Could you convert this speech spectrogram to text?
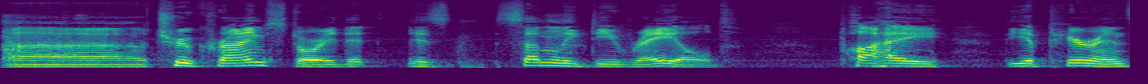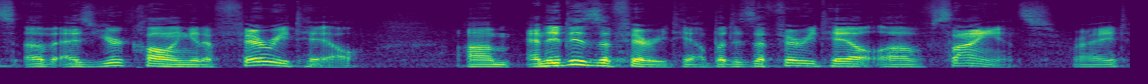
uh, true crime story that is suddenly derailed by the appearance of as you're calling it a fairy tale. Um, and it is a fairy tale, but it's a fairy tale of science, right?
